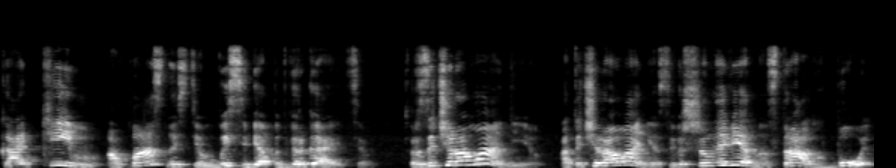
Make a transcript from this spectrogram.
каким опасностям вы себя подвергаете? Разочарование, от очарования, совершенно верно, страх, боль,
